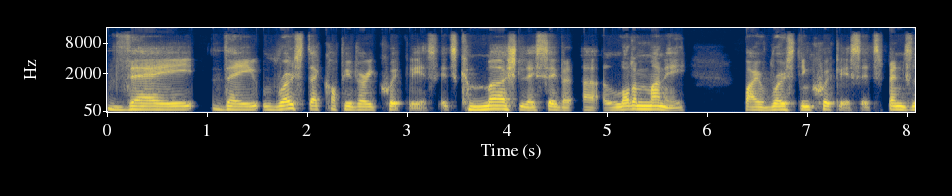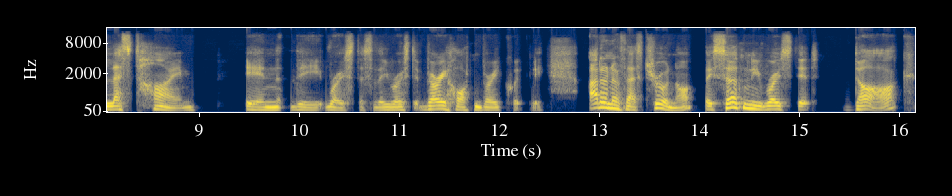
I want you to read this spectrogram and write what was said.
they they roast their coffee very quickly. It's it's commercially they save a, a a lot of money by roasting quickly. It's, it spends less time in the roaster, so they roast it very hot and very quickly. I don't know if that's true or not. They certainly roast it dark,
